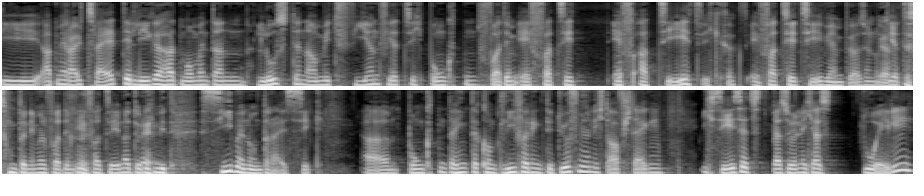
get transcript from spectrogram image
die Admiral zweite Liga hat momentan Lustenau mit 44 Punkten vor dem FAC FAC, ich sage FACC, wie ein börsennotiertes ja. Unternehmen vor dem FAC natürlich mit 37 äh, Punkten. Dahinter kommt Liefering, die dürfen ja nicht aufsteigen. Ich sehe es jetzt persönlich als Duell.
